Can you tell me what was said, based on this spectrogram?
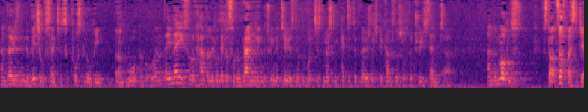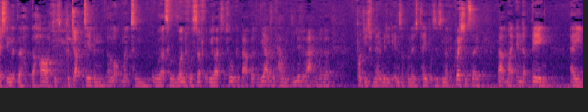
And those individual centres, of course, can all be um, walkable. And they may sort of have a little bit of sort of wrangling between the two as to which is the most competitive of those, which becomes the sort of the true centre. And the model starts off by suggesting that the, the heart is productive and allotments and all that sort of wonderful stuff that we like to talk about. But the reality of how we deliver that and whether produce from there really ends up on those tables is another question. So that might end up being a,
